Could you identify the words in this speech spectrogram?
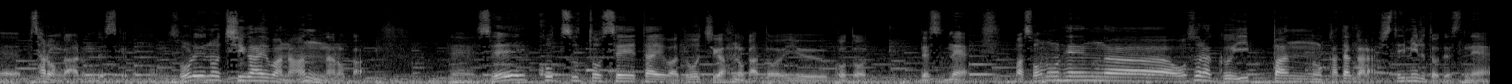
えー、サロンがあるんですけどもそれの違いは何なのか、え、整骨と整体はどう違うのかということですね、まあ、その辺がおそらく一般の方からしてみるとですね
